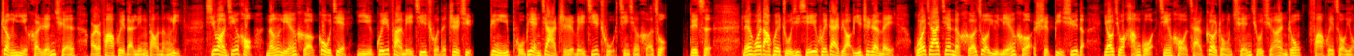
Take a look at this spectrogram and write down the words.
正义和人权而发挥的领导能力，希望今后能联合构建以规范为基础的秩序，并以普遍价值为基础进行合作。对此，联合国大会主席协议会代表一致认为，国家间的合作与联合是必须的，要求韩国今后在各种全球悬案中发挥作用。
